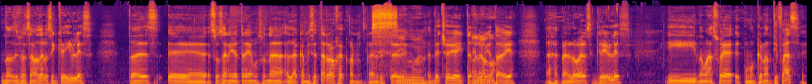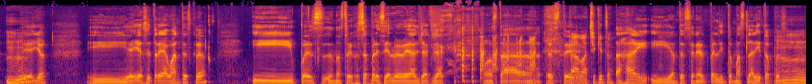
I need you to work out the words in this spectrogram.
Nos disfrazamos de los increíbles. Entonces, eh, Susan y yo traíamos una, la camiseta roja con, con el este. Sí, de hecho, yo ahí tengo El la mía todavía. Ajá, con el logo de los increíbles. Y nomás fue como que un antifaz, ella y yo. Y ella sí traía guantes, creo. Y pues nuestro hijo se parecía al bebé, al Jack Jack. Como está, este. Estaba más chiquito. Ajá, y, y antes tenía el pelito más clarito, pues. Mm.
